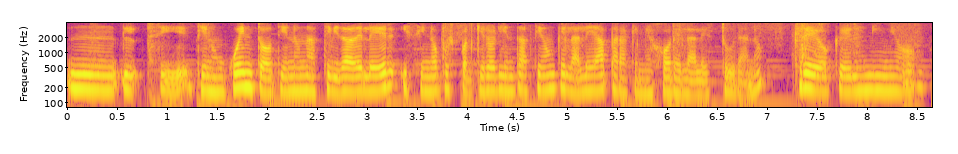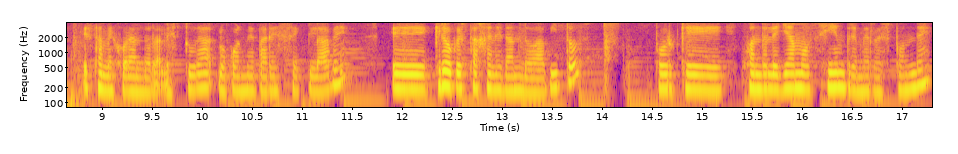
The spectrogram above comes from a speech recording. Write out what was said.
Mm, si tiene un cuento tiene una actividad de leer y si no, pues cualquier orientación que la lea para que mejore la lectura. ¿no? Creo que el niño está mejorando la lectura, lo cual me parece clave. Eh, creo que está generando hábitos porque cuando le llamo siempre me responde.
